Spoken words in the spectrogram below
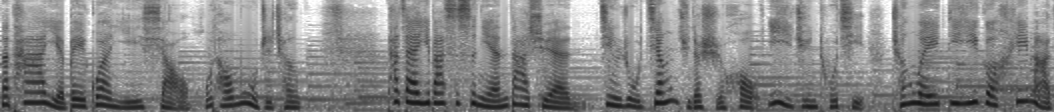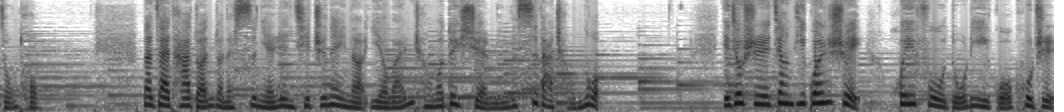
那他也被冠以“小胡桃木”之称。他在一八四四年大选进入僵局的时候异军突起，成为第一个黑马总统。那在他短短的四年任期之内呢，也完成了对选民的四大承诺，也就是降低关税、恢复独立国库制、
